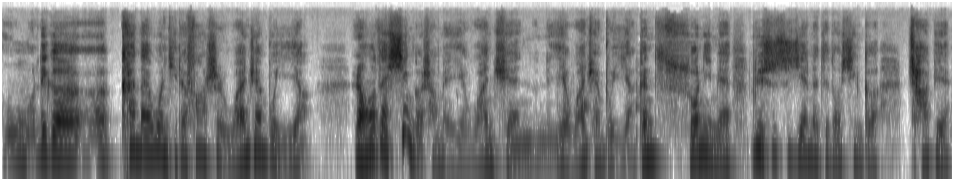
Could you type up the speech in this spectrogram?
我那个呃看待问题的方式完全不一样，然后在性格上面也完全也完全不一样，跟所里面律师之间的这种性格差别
